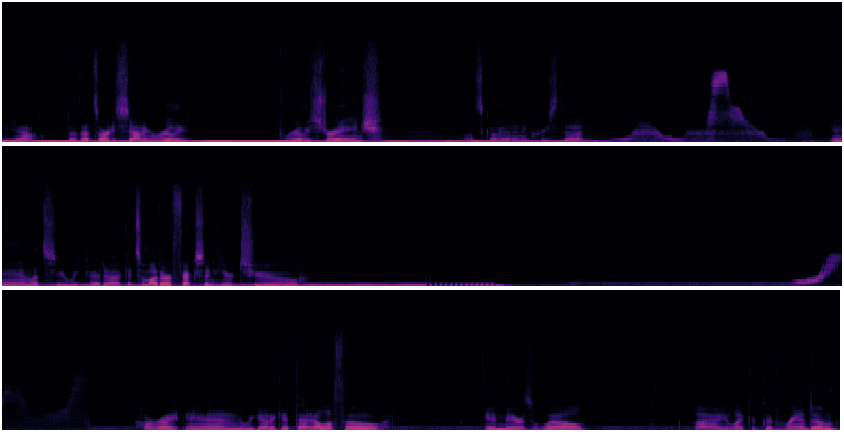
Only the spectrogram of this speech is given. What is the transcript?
Yeah, so that's already sounding really, really strange. Let's go ahead and increase that. And let's see, we could uh, get some other effects in here too. All right, and we got to get that LFO in there as well. I like a good random,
